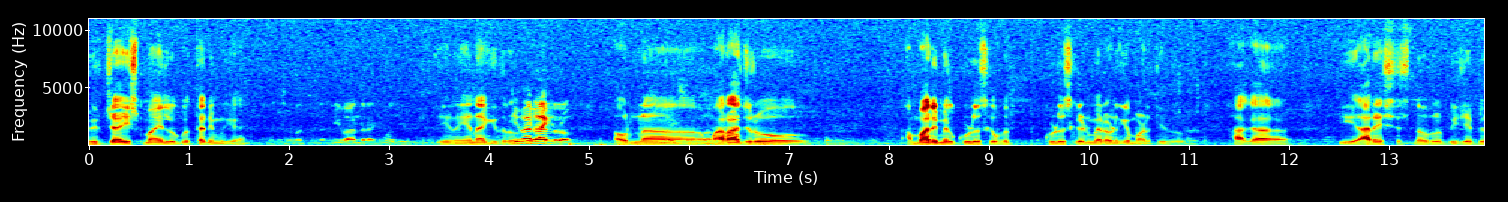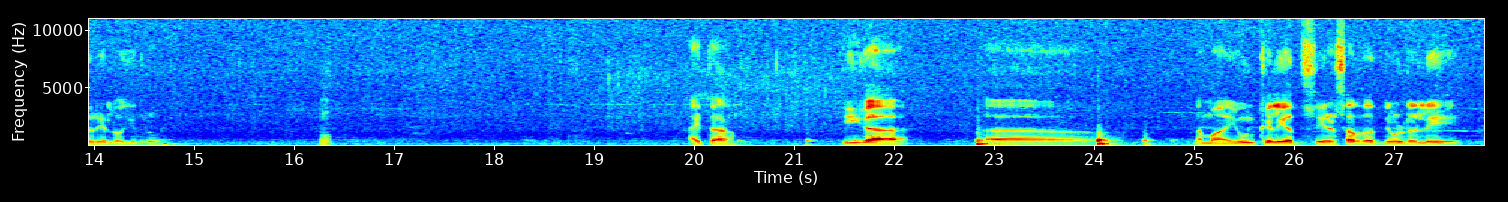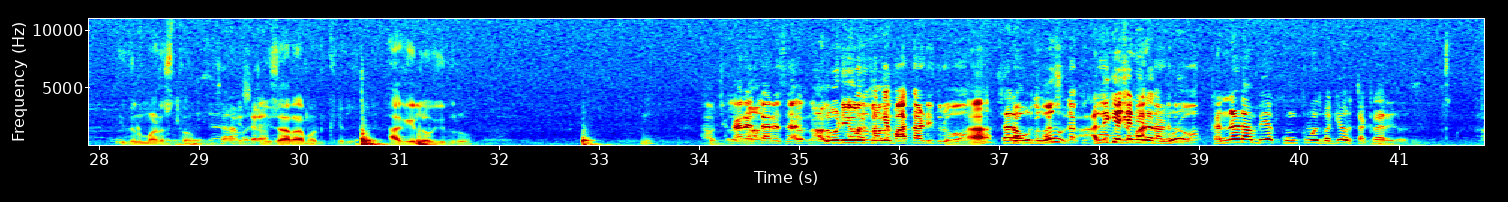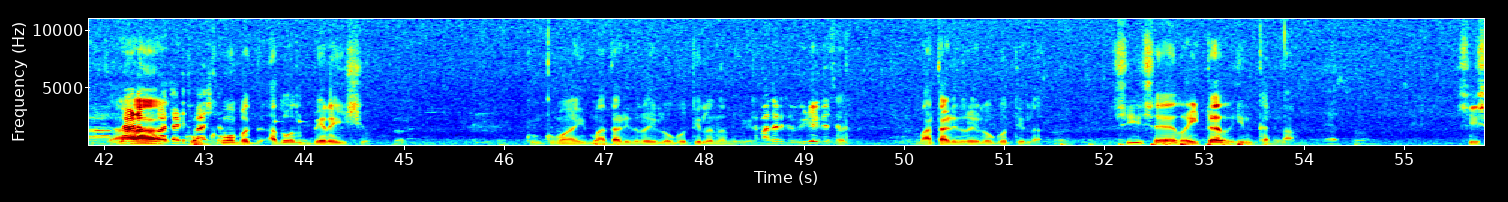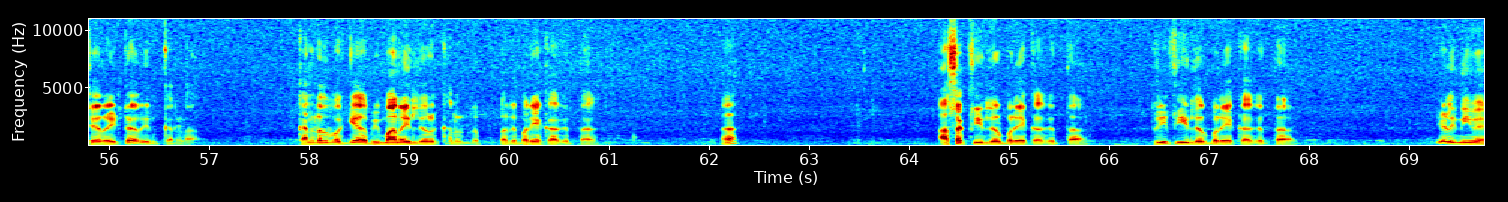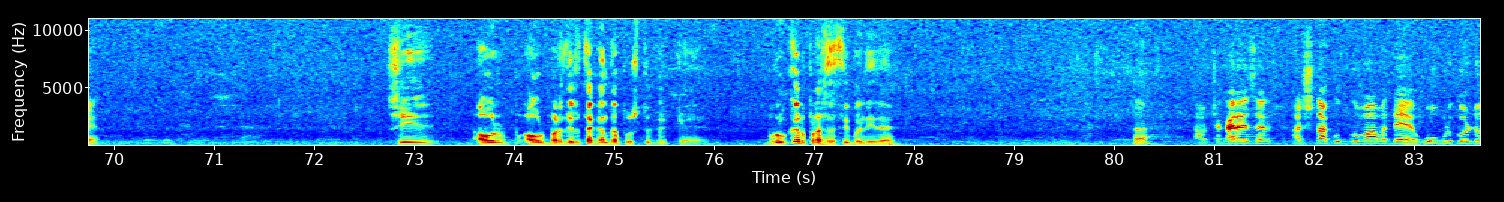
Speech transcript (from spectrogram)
ಮಿರ್ಜಾ ಇಸ್ಮಾಯಿಲ್ ಗೊತ್ತಾ ನಿಮಗೆ? ಏನು ಏನಾಗಿದ್ರು? ಅವ್ರನ್ನ ಮಹಾರಾಜರು ಅಂಬಾರಿ ಮೇಲೆ ಕುಳಿಸ್ಕೊ ಕುಳಿಸ್ಕೊಂಡು ಮೆರವಣಿಗೆ ಮಾಡ್ತಿದ್ರು. ಆಗ ಈ ಆರ್ ಎಸ್ ಎಸ್ನವರು ಬಿ ಜೆ ಪಿಯವರು ಎಲ್ಲಿ ಹೋಗಿದ್ರು? ಆಯ್ತಾ? ಈಗ ನಮ್ಮ ಇವನ್ ಕೈಲಿ ಹತ್ತು ಎರಡು ಸಾವಿರದ ಹದಿನೇಳರಲ್ಲಿ ಇದನ್ನು ಮಾಡಿಸ್ತಾವ ನಿಸಾರ್ ಅಹಮದ್ ಕೇಳಿ. ಹಾಗೆ ಇಲ್ಲಿ ಹೋಗಿದ್ರು. ಕನ್ನಡಾಂಬೆಯ ಕುಂಕುಮದ ಬಗ್ಗೆ ಅವ್ರ ತಕರಾರು ಇರೋದು. ಕುಂಕುಮ ಬದ್ ಅದು ಒಂದು ಬೇರೆ ಇಶ್ಯೂ ಕುಂಕುಮ ಇದು ಮಾತಾಡಿದ್ರು ಇಲ್ಲೋ ಗೊತ್ತಿಲ್ಲ ನನಗೆ. ಮಾತಾಡಿದ್ರು ವಿಡಿಯೋ ಇದೆ ಸರ್. ಮಾತಾಡಿದ್ರು ಇಲ್ಲೋ ಗೊತ್ತಿಲ್ಲ. She's a writer in Kannada. She's a writer in Kannada. ಕನ್ನಡದ ಬಗ್ಗೆ ಅಭಿಮಾನ ಇಲ್ಲದಿರೋ ಕನ್ನಡ ಬರೆಯೋಕ್ಕಾಗುತ್ತಾ? ಆಸಕ್ತಿ ಇಲ್ಲದವ್ರು ಬರೆಯೋಕ್ಕಾಗುತ್ತಾ? ಪ್ರೀತಿ ಇಲ್ಲದವ್ರು ಬರೆಯೋಕ್ಕಾಗುತ್ತಾ? ಹೇಳಿ ನೀವೇ. ಸಿ ಅವ್ರು ಅವ್ರು ಬರೆದಿರ್ತಕ್ಕಂಥ ಪುಸ್ತಕಕ್ಕೆ ಬ್ರೂಕರ್ ಪ್ರಶಸ್ತಿ ಬಂದಿದೆ. ಚಕಾರ ಸರ್, ಅರ್ಶಿನ ಕುಂಕುಮ ಮತ್ತೆ ಹೂ ಬಿಡ್ಕೊಂಡು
